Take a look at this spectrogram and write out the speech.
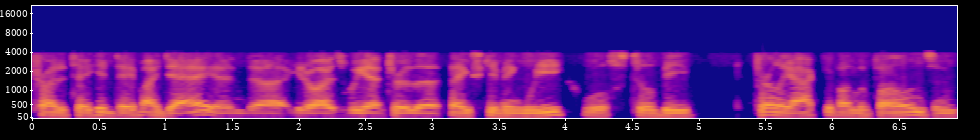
try to take it day by day, and uh, you know, as we enter the Thanksgiving week, we'll still be fairly active on the phones and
